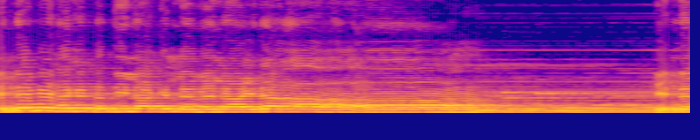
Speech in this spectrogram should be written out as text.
എന്റെ മുളകണ്ടത്തിലാക്കല്ല വേലായിട എന്റെ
